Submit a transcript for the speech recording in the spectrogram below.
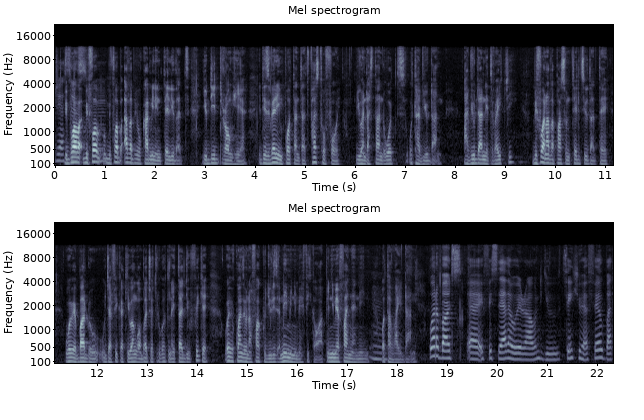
Yes, Before, yes. before, mm. before other people come in and tell you that you did wrong here, it is very important that first of all, you understand what, what have you done. Have you done it rightly? Before another person tells you that uh, wewe bado hujafika kiwango ambacho tulikuwa tunahitaji ufike, wewe kwanza unafaa kujiuliza mimi nimefika wapi? Nimefanya nini? Mm. What have I done? What about uh, if it's the other way around? You think you have failed, but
